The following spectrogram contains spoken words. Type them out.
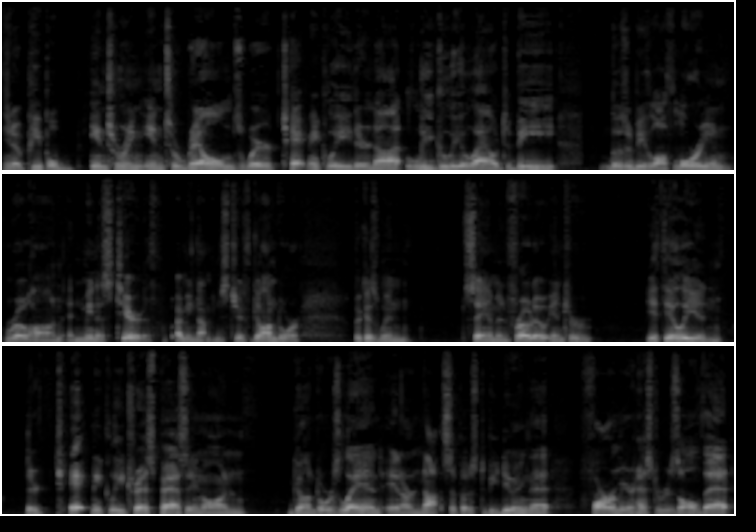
you know people entering into realms where technically they're not legally allowed to be. Those would be Lothlorien, Rohan, and Minas Tirith. I mean, not Minas Tirith, Gondor, because when Sam and Frodo enter Ithilien, they're technically trespassing on Gondor's land and are not supposed to be doing that. Faramir has to resolve that.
